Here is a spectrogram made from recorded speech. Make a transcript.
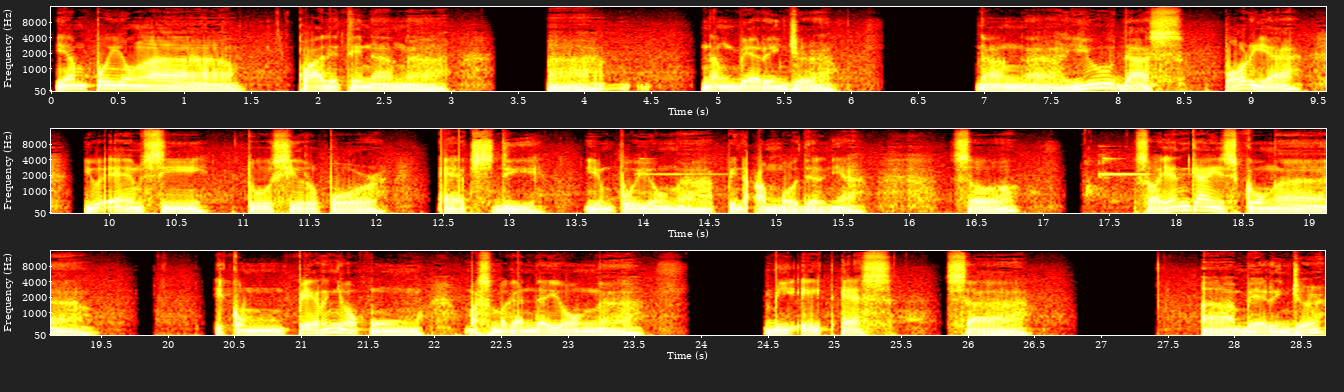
Yan po yung uh, quality ng uh, uh, ng Behringer ng uh, UDAS Poria UMC 204 HD. Yun po yung uh, pinaka-model niya. So, so ayan guys, kung uh, i-compare nyo kung mas maganda yung uh, B8S sa uh, Behringer.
